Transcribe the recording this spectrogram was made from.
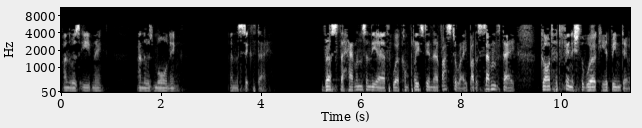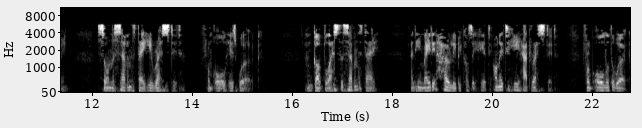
And there was evening, and there was morning, and the sixth day. Thus the heavens and the earth were completed in their vast array. By the seventh day, God had finished the work he had been doing. So on the seventh day, he rested from all his work. And God blessed the seventh day, and he made it holy because it on it he had rested from all of the work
